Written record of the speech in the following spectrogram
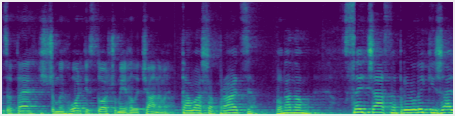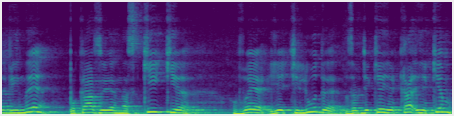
за те, що ми горді з того, що ми є галичанами. та ваша праця, вона нам в цей час, на превеликий жаль війни, показує, наскільки ви є ті люди, завдяки яким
